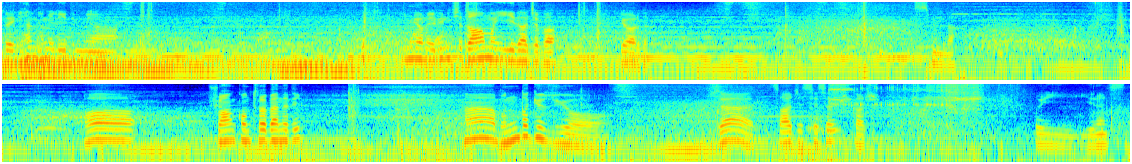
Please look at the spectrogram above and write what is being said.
Buraya gelmemeliydim ya. Bilmiyorum evin içi daha mı iyiydi acaba? Gördüm. Bismillah. Aa, şu an kontrol bende değil. Ha, bunu da gözüyor. Güzel. Sadece sese çıkar. Iy, iğrençsin.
